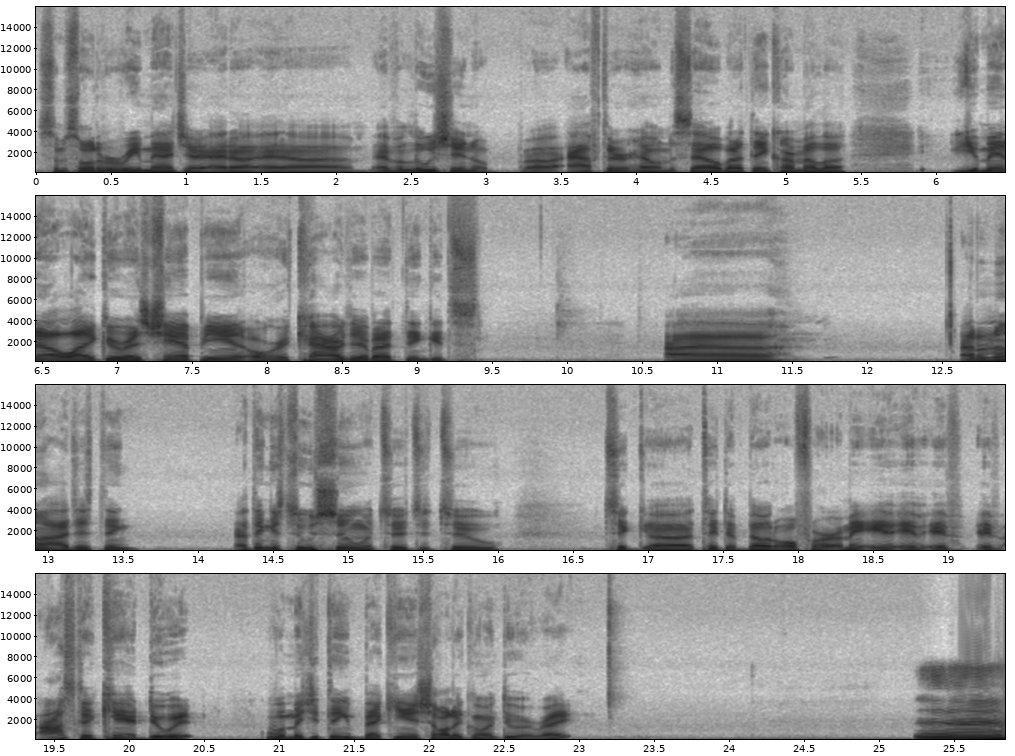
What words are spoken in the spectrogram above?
some sort of a rematch at at, a, at a Evolution uh, after Hell in a Cell. But I think Carmella, you may not like her as champion or her character, but I think it's, uh, I don't know. I just think I think it's too soon to to to to uh, take the belt off of her. I mean, if if if Asuka can't do it, what makes you think Becky and Charlotte going to do it, right? Eh,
